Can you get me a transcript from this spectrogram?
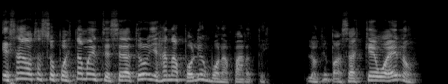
esa nota supuestamente se la atribuye a Napoleón Bonaparte. Lo que pasa es que, bueno,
